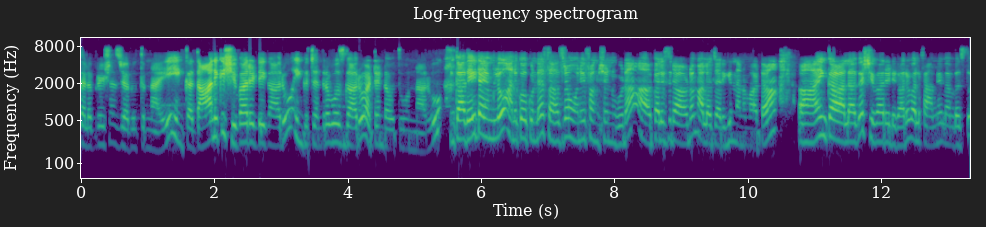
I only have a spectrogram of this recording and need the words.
సెలబ్రేషన్స్ జరుగుతున్నాయి. ఇంకా దానికి శివారెడ్డి గారు ఇంకా చంద్రబోస్ గారు అటెండ్ అవుతూ ఉన్నారు. ఇంకా అదే టైంలో అనుకోకుండా సహస్రం ఓనీ ఫంక్షన్ కూడా కలిసి రావడం అలా జరిగిందనమాట అనమాట ఇంకా అలాగా శివారెడ్డి గారు వాళ్ళ ఫ్యామిలీ మెంబర్స్తో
